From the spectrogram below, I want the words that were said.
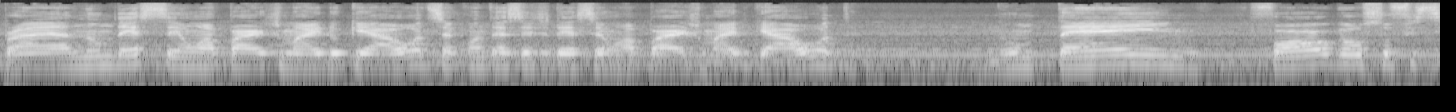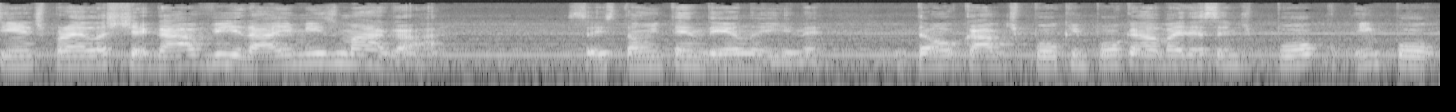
para não descer uma parte mais do que a outra. Se acontecer de descer uma parte mais do que a outra, não tem folga o suficiente para ela chegar a virar e me esmagar. Vocês estão entendendo aí, né? Então eu cavo de pouco em pouco, ela vai descendo de pouco em pouco.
